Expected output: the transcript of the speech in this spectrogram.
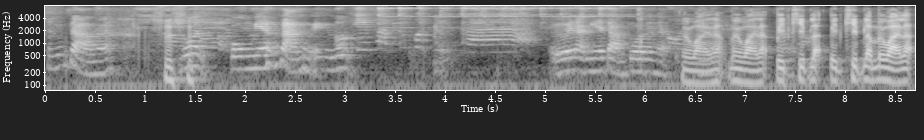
ฉันลูกสาวนะนวดโกงเมียทั้งสามของเองลูกเออน่ะเมียสามตัวนั่นน่ะไม่ไหวแล้วไม่ไหวแล้วปิดคลิปล้วปิดคลิปล้วไม่ไหวล้ว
